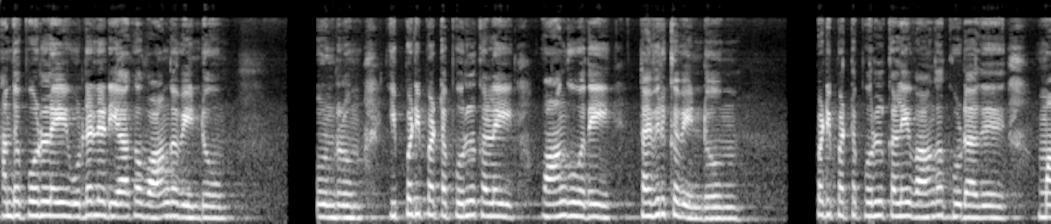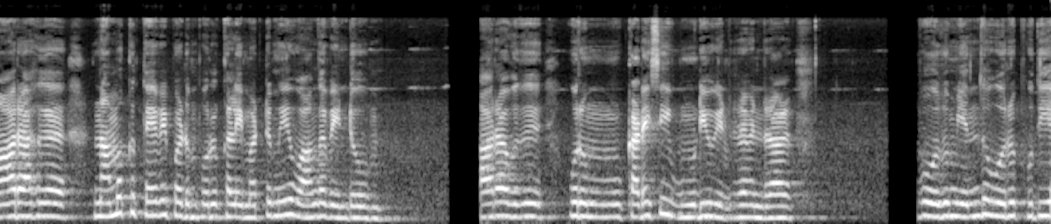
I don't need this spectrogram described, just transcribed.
அந்த பொருளை உடனடியாக வாங்க வேண்டும். தோன்றும். இப்படிப்பட்ட பொருட்களை வாங்குவதை தவிர்க்க வேண்டும். இப்படிப்பட்ட பொருட்களை வாங்கக்கூடாது. மாறாக நமக்கு தேவைப்படும் பொருட்களை மட்டுமே வாங்க வேண்டும். ஆறாவது ஒரு கடைசி முடிவு என்னவென்றால் போதும் எந்த ஒரு புதிய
